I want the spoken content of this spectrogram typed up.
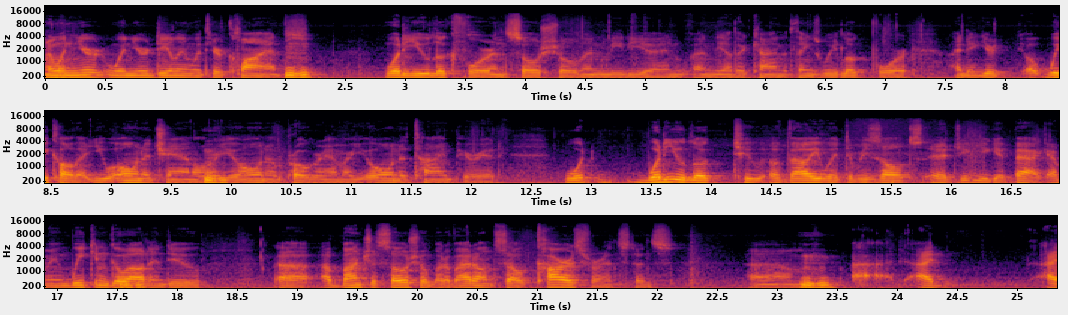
And when you're when you're dealing with your clients, mm-hmm. what do you look for in social and media and, and the other kind of things we look for? I know you're we call that you own a channel or mm-hmm. you own a program or you own a time period. What what do you look to evaluate the results that you, you get back? I mean, we can go mm-hmm. out and do uh, a bunch of social, but if I don't sell cars, for instance, um, I, I, I,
